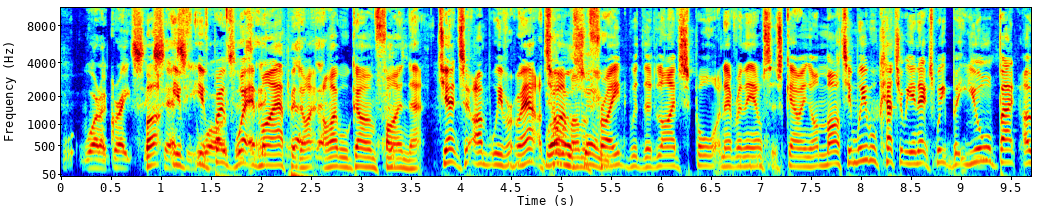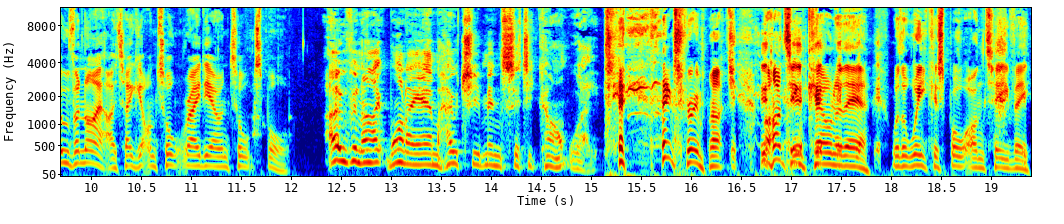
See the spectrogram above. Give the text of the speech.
w- what a great Well, success you've, he you've was. both whetted my appetite. I will go and find that. Gents, I'm, we're out of Well, time, we'll I'm see. afraid, with the live sport and everything else that's going on. Martin, we will catch up with you next week, but you're back overnight, I take it, on Talk Radio and Talk Sport. Overnight, 1 a.m. Ho Chi Minh City can't wait. Thanks very much. Martin Kelner there with a week of sport on TV.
